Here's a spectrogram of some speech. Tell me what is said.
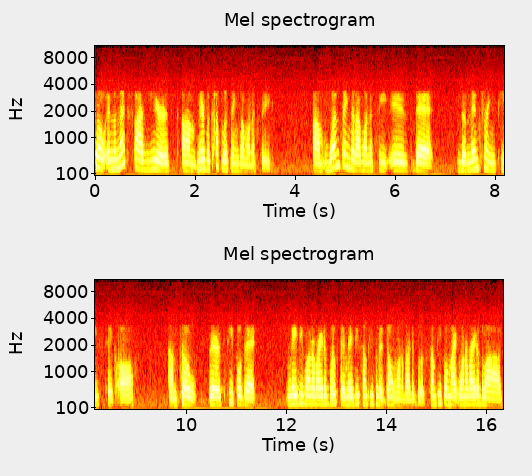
So, in the next five years, um, there's a couple of things I want to see. Um, one thing that I want to see is that the mentoring piece take off. Um, so, there's people that maybe want to write a book. There may be some people that don't want to write a book. Some people might want to write a blog.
